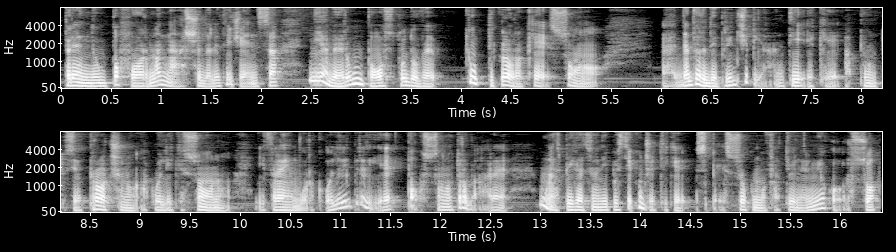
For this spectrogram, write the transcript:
prende un po' forma, nasce dall'esigenza di avere un posto dove tutti coloro che sono eh, davvero dei principianti e che appunto si approcciano a quelli che sono i framework o le librerie possano trovare una spiegazione di questi concetti che spesso, come ho fatto io nel mio corso,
